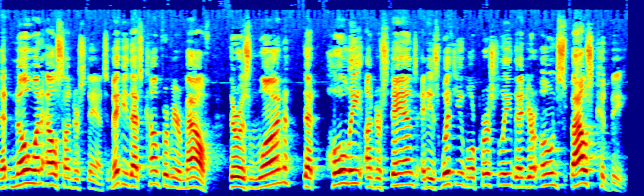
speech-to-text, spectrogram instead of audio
that no one else understands. Maybe that's come from your mouth. There is one that wholly understands and he's with you more personally than your own spouse could be.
